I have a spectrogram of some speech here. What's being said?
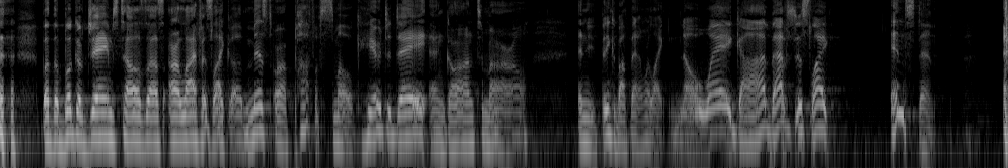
but the book of James tells us our life is like a mist or a puff of smoke, here today and gone tomorrow. And you think about that, and we're like, no way, God, that's just like instant.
